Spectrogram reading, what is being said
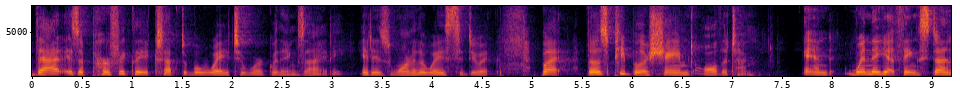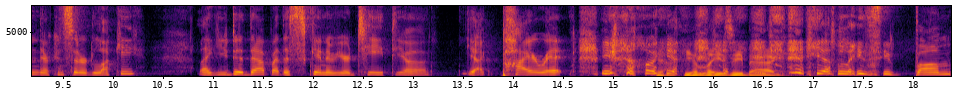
That is a perfectly acceptable way to work with anxiety. It is one of the ways to do it. But those people are shamed all the time. And when they get things done, they're considered lucky. Like you did that by the skin of your teeth, you yeah, pirate, you know, yeah, you lazy bag, you lazy bum.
